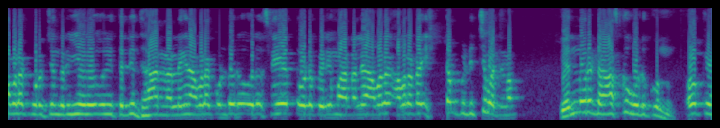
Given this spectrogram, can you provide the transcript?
അവളെ കുറിച്ച് ഈ ഒരു തെറ്റിദ്ധാരണ അല്ലെങ്കിൽ അവളെ കൊണ്ട് ഒരു സ്നേഹത്തോട് പെരുമാറണം അല്ലെങ്കിൽ അവളെ അവളുടെ ഇഷ്ടം പിടിച്ചു പറ്റണം എന്നൊരു ടാസ്ക് കൊടുക്കുന്നു. ഓക്കെ.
